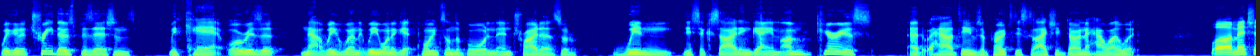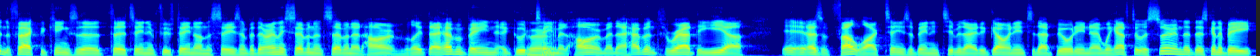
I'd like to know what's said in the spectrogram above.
we're gonna treat those possessions with care, or is it no, we want we want to get points on the board and, and try to sort of win this exciting game? I'm curious at how teams approach this because I actually don't know how I would. Well, I mentioned the fact the Kings are 13 and 15 on the season, but they're only 7 and 7 at home. Like they haven't been a good right. team at home and they haven't throughout the year. It hasn't felt like teams have been intimidated going into that building and we have to assume that there's going to be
